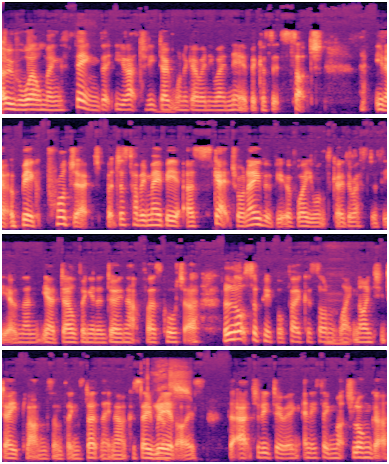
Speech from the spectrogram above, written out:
overwhelming thing that you actually don't want to go anywhere near because it's such, you know, a big project. But just having maybe a sketch or an overview of where you want to go the rest of the year and then, yeah, delving in and doing that first quarter. Lots of people focus on mm. like 90 day plans and things, don't they, now? Because they Yes. realize that actually doing anything much longer.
